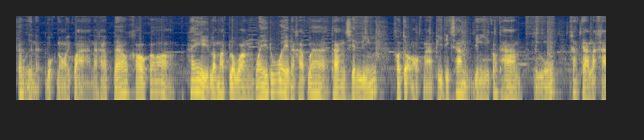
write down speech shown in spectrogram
เจ้าอื่นน่ะบวกน้อยกว่านะครับ แล้วเขาก็ให้ระมัดระวังไว้ด้วยนะครับ ว่าทางเชนลิงเขาจะออกมา prediction อย่างนี้ก็ทำหรือ คาดการราคา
